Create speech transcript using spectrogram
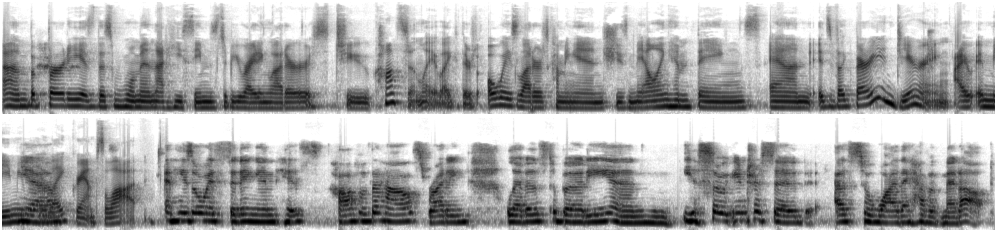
Um, but Birdie is this woman that he seems to be writing letters to constantly. Like, there's always letters coming in. She's mailing him things, and it's like very endearing. I, it made me yeah. really like Gramps a lot and he's always sitting in his half of the house writing letters to Birdie, and you're so interested as to why they haven't met up.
